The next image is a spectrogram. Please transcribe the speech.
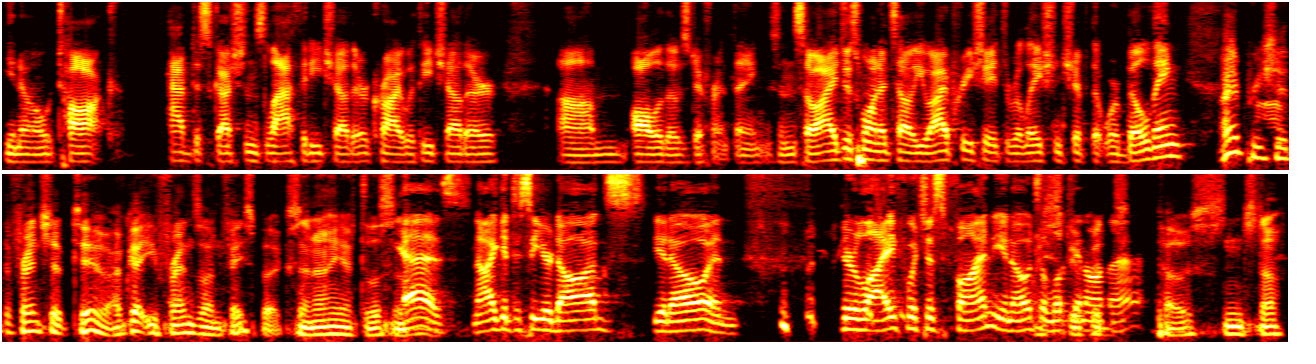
you know, talk, have discussions, laugh at each other, cry with each other, um, all of those different things. And so I just want to tell you, I appreciate the relationship that we're building. I appreciate the friendship too. I've got you friends on Facebook, so now you have to listen. Yes, to now I get to see your dogs, you know, and your life, which is fun, you know, to look in on that posts and stuff.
